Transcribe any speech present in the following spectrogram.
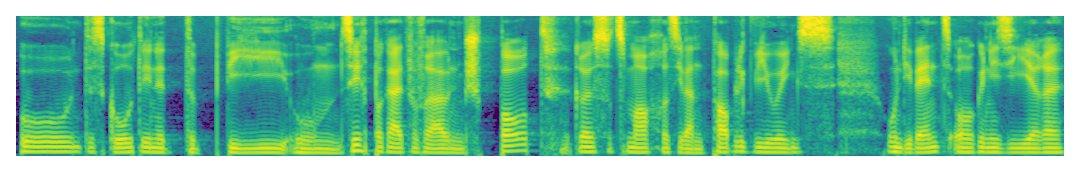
Und es geht ihnen dabei um Sichtbarkeit von Frauen im Sport größer zu machen. Sie wollen Public Viewings und Events organisieren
